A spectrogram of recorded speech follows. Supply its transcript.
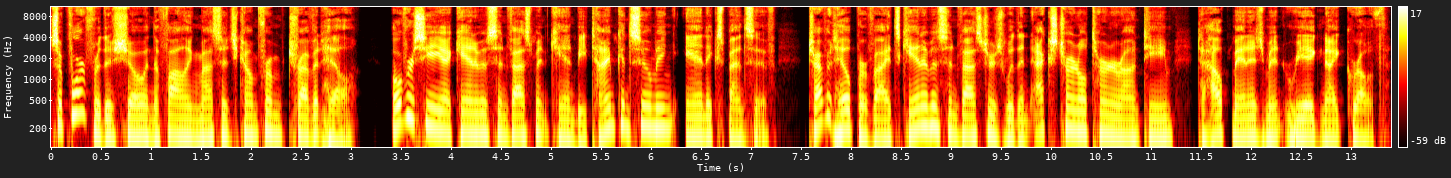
Support for this show and the following message come from Trevitt Hill. Overseeing a cannabis investment can be time consuming and expensive. Trevitt Hill provides cannabis investors with an external turnaround team to help management reignite growth.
